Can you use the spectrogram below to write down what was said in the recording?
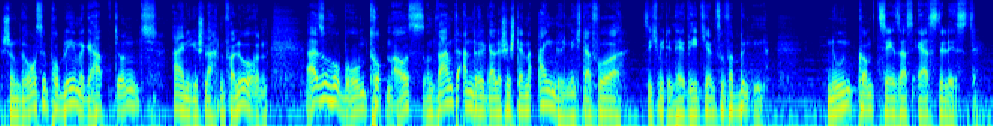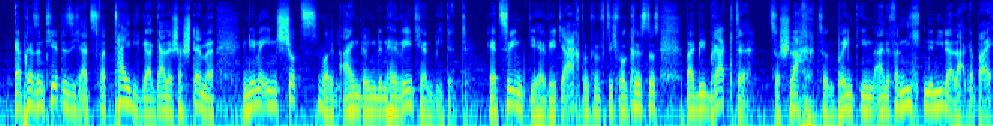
schon große Probleme gehabt und einige Schlachten verloren. Also hob Rom Truppen aus und warnte andere gallische Stämme eindringlich davor, sich mit den Helvetiern zu verbünden. Nun kommt Cäsars erste List. Er präsentierte sich als Verteidiger gallischer Stämme, indem er ihnen Schutz vor den eindringenden Helvetiern bietet. Er zwingt die Helvetier 58 vor Christus bei Bibracte zur Schlacht und bringt ihnen eine vernichtende Niederlage bei.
